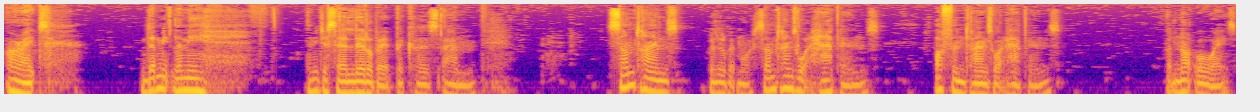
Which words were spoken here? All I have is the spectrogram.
All right let me let me let me just say a little bit because um, sometimes a little bit more. Sometimes what happens, oftentimes what happens, but not always,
